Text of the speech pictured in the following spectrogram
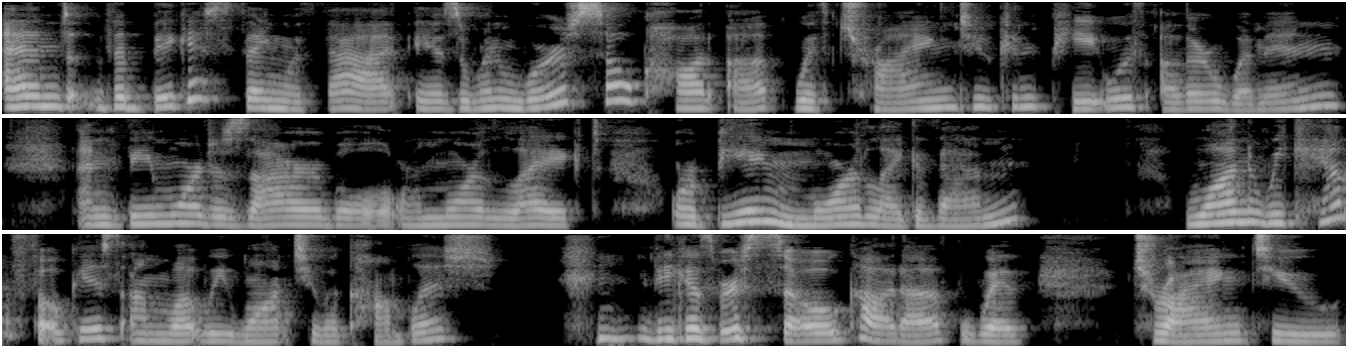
And the biggest thing with that is when we're so caught up with trying to compete with other women and be more desirable or more liked or being more like them, one, we can't focus on what we want to accomplish because we're so caught up with trying to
